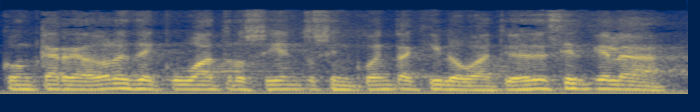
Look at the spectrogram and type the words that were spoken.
con cargadores de 450 kilovatios. Es decir, que la,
